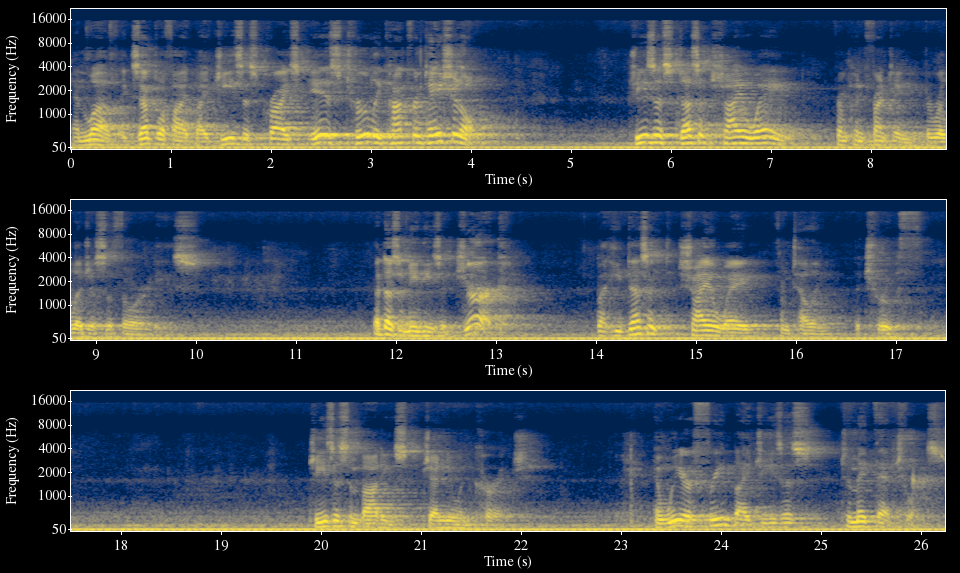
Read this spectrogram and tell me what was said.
and love, exemplified by Jesus Christ, is truly confrontational. Jesus doesn't shy away from confronting the religious authorities. That doesn't mean he's a jerk, but he doesn't shy away from telling the truth. Jesus embodies genuine courage. And we are freed by Jesus to make that choice,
